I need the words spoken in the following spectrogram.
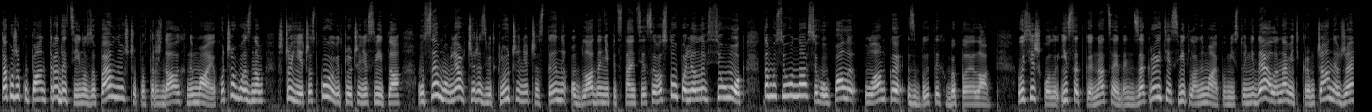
Також окупант традиційно запевнив, що постраждалих немає, хоча визнав, що є часткове відключення світла. Усе мовляв через відключення частини обладнання підстанції Севастополь, але все. Там усього навсього впали уламки збитих БПЛА. Усі школи і садки на цей день закриті. Світла немає по місту ніде, але навіть кримчани вже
